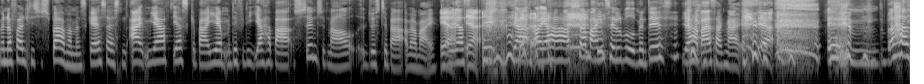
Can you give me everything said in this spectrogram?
Men når folk lige så spørger, hvad man skal, så er jeg sådan, ej, men jeg, jeg skal bare hjem, men det er fordi, jeg har bare sindssygt meget lyst til bare at være mig. Ja, og, jeg, ja. Det, jeg, og jeg har haft så mange tilbud, men det, jeg har bare sagt nej. ja. øhm, bare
